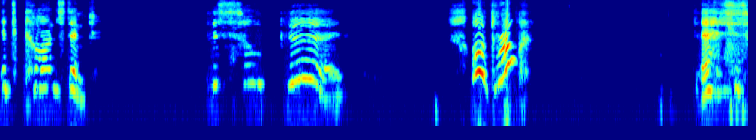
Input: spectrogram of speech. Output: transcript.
It's constant. It's so good. Oh, it broke? That is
